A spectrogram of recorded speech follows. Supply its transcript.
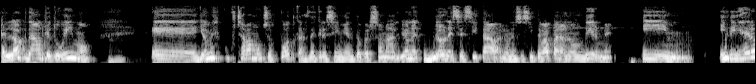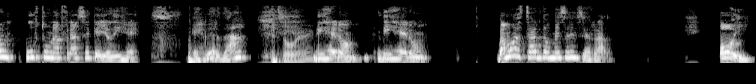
el lockdown que tuvimos, uh -huh. Eh, yo me escuchaba muchos podcasts de crecimiento personal. Yo ne lo necesitaba, lo necesitaba para no hundirme. Y, y dijeron justo una frase que yo dije, es verdad. Esto es. Dijeron, dijeron, vamos a estar dos meses encerrados. Hoy,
